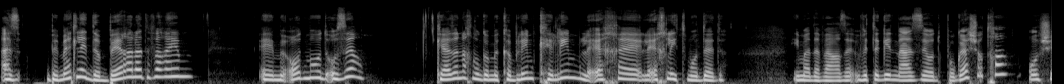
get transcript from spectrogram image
אז באמת לדבר על הדברים אה, מאוד מאוד עוזר. כי אז אנחנו גם מקבלים כלים לאיך, אה, לאיך להתמודד עם הדבר הזה. ותגיד, מאז זה עוד פוגש אותך, או, ש,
